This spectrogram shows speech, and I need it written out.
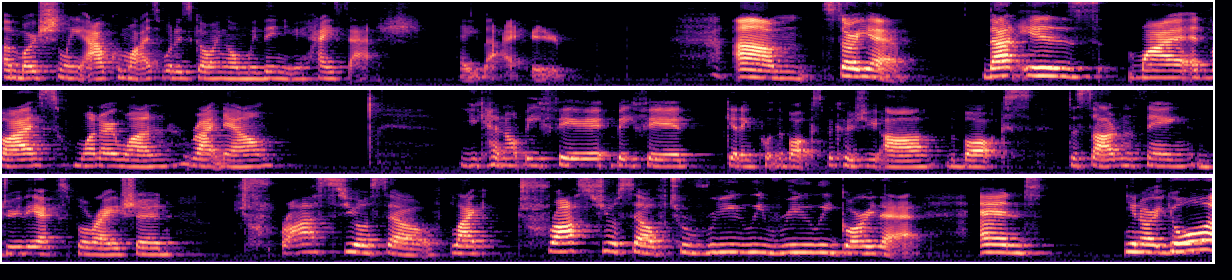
emotionally alchemize what is going on within you. Hey, Sash. Hey, babe. Um, so, yeah, that is my advice 101 right now. You cannot be fear, be feared getting put in the box because you are the box. Decide on the thing, do the exploration, trust yourself. Like, trust yourself to really, really go there. And, you know, you're,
